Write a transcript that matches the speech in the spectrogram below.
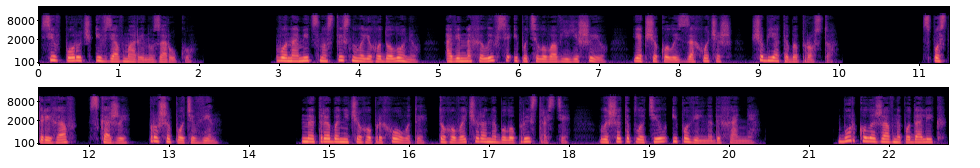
сів поруч і взяв Марину за руку. Вона міцно стиснула його долоню, а він нахилився і поцілував її шию, якщо колись захочеш, щоб я тебе просто. Спостерігав, скажи, прошепотів він. Не треба нічого приховувати, того вечора не було пристрасті, лише теплотіл і повільне дихання. Бурко лежав неподалік,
